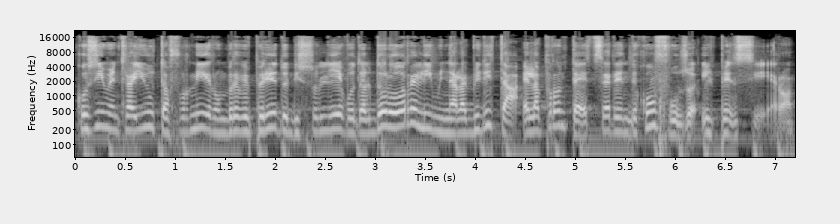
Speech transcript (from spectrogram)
così mentre aiuta a fornire un breve breve periodo di sollievo dal dolore elimina l'abilità e la prontezza e rende confuso il pensiero.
